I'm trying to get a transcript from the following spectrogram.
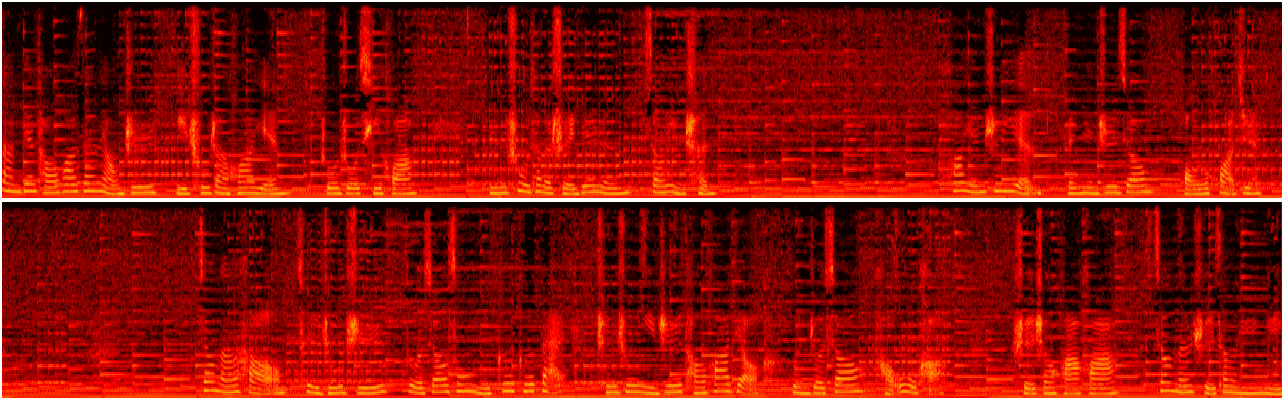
岸边桃花三两枝已初绽花颜。灼灼其花，与树下的水边人相映衬。花颜之艳，人面之娇，恍如画卷。江南好，翠竹直，坐箫松与哥哥带，吹出一支桃花调。问这箫好物好？水声哗哗，江南水乡的渔女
